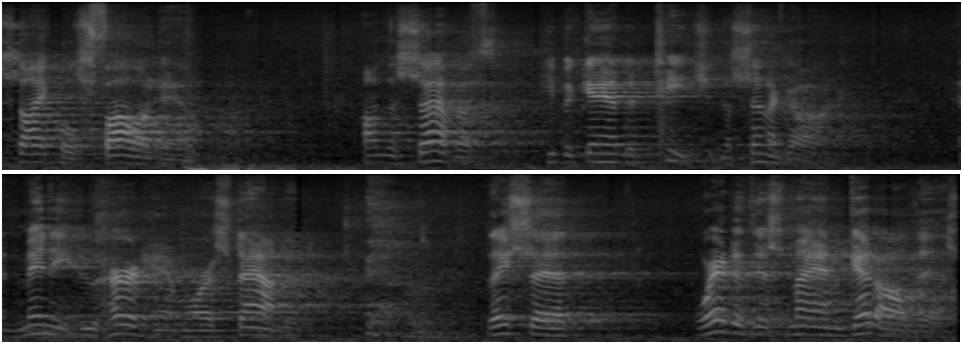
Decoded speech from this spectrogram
disciples followed him. On the Sabbath, he began to teach in the synagogue, and many who heard him were astounded. They said, Where did this man get all this?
